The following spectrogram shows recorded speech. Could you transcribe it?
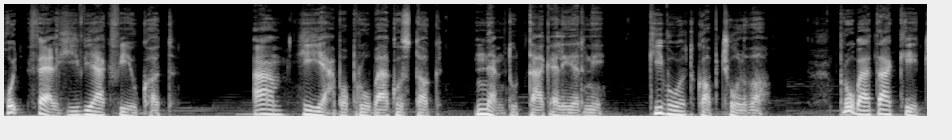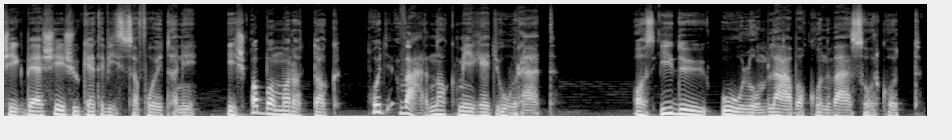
hogy felhívják fiúkat. Ám hiába próbálkoztak, nem tudták elérni. Ki volt kapcsolva. Próbálták kétségbeesésüket visszafolytani, és abban maradtak, hogy várnak még egy órát. Az idő ólom lábakon vánszorgott.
